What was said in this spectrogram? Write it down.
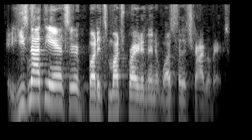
He's not the answer, but it's much brighter than it was for the Chicago Bears.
